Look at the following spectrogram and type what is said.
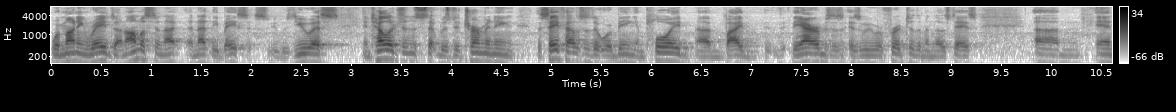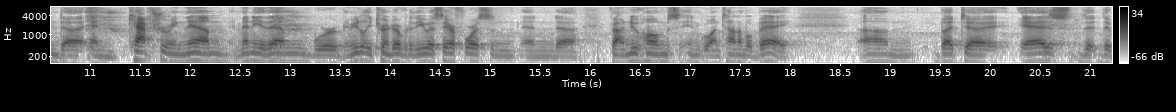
were mounting raids on almost a, a nightly basis. It was U.S. intelligence that was determining the safe houses that were being employed uh, by the Arabs, as, as, we referred to them in those days, um, and, uh, and capturing them. And many of them were immediately turned over to the U.S. Air Force and, and uh, found new homes in Guantanamo Bay. Um, but uh, as the, the,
